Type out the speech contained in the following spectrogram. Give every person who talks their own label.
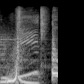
Speaker 1: Beat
